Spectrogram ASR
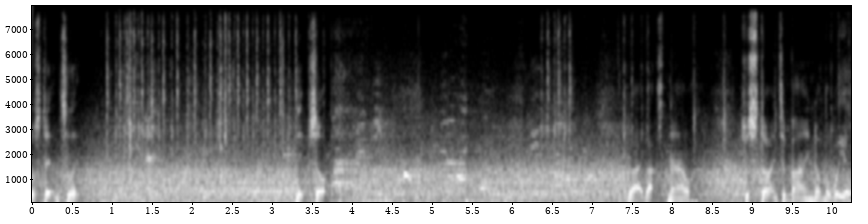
Adjust it until it nips up. Right that's now just starting to bind on the wheel.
